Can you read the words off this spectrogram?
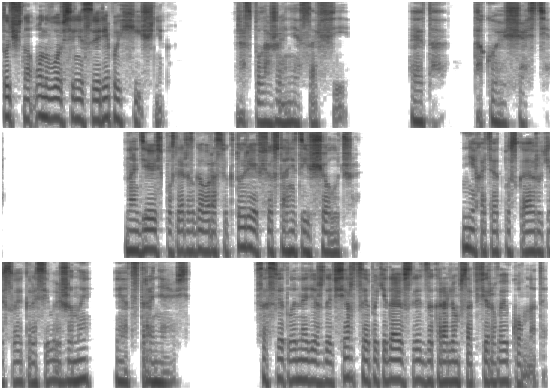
Точно он вовсе не свирепый хищник. Расположение Софи. Это такое счастье. Надеюсь, после разговора с Викторией все станет еще лучше. Нехотя отпускаю руки своей красивой жены и отстраняюсь. Со светлой надеждой в сердце я покидаю вслед за королем сапфировой комнаты.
